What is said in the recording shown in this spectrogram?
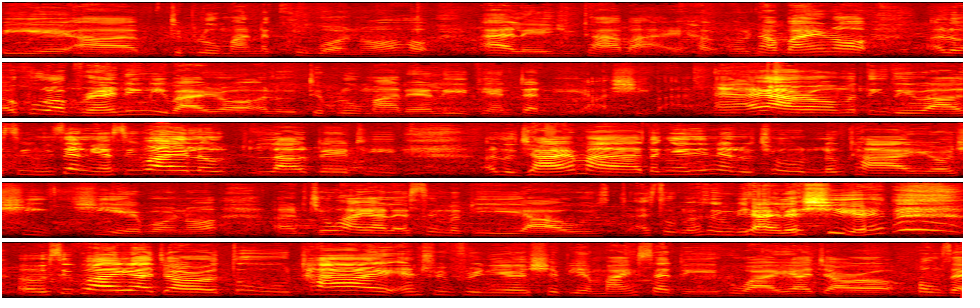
ပေးရဲ့အာ diploma နှစ်ခုပေါ့နော်ဟုတ်အဲ့ဒါလည်းယူထားပါတယ်ဟုတ်နောက်ပိုင်းတော့အဲ့လိုအခုတော့ branding တွေပါတော့အဲ့လို diploma တန်းလေးပြန်တက်နေတာရှိပါတယ် အဲအဲ့ဒါတော့မသိသေးပါဘူးစီမီဆက်နေစီးပွားရေးလောက်လောက်တဲ့အထိအဲ့လိုဂျားထဲမှာတငယ်ချင်းတွေလို့ချို့လောက်ထားရရောရှိရှိရပေါ့နော်အဲတချို့ဟာရလည်းအဆင်မပြေရဘူးအဆုအဆင်ပြေရလည်းရှိရဟိုစီးပွားရေးကကြတော့သူ့ထားတဲ့ entrepreneurship ရဲ့ mindset တွေဟိုဟာရကြတော့ပုံစံ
